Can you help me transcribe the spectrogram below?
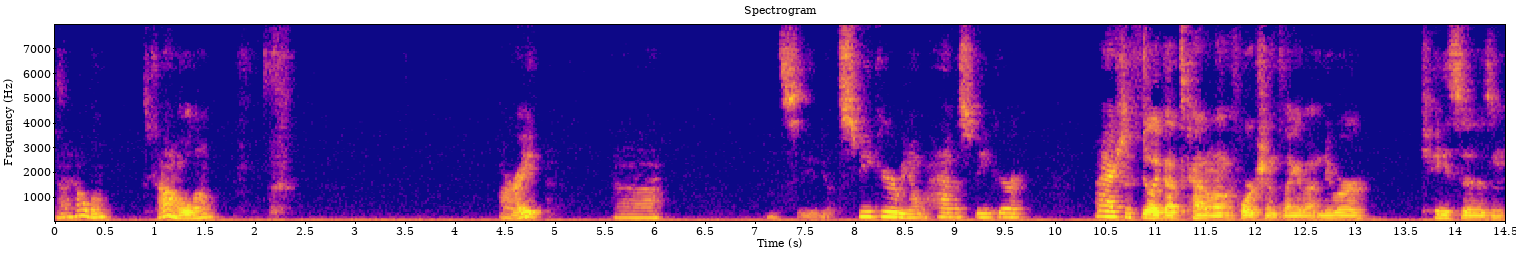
kind of held them. Kind of holding them. Right. Uh, let's see. We got speaker. We don't have a speaker. I actually feel like that's kind of an unfortunate thing about newer cases and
